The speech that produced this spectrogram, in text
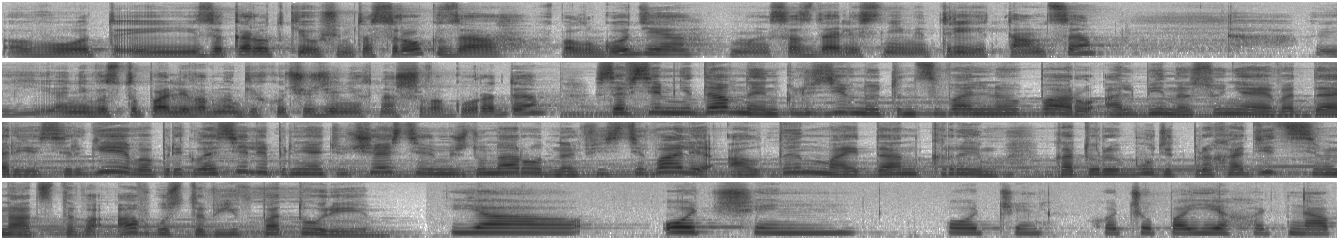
Вот. И за короткий, в общем-то, срок, за полугодие мы создали с ними три танца – и они выступали во многих учреждениях нашего города. Совсем недавно инклюзивную танцевальную пару Альбина Суняева Дарья Сергеева пригласили принять участие в международном фестивале «Алтын Майдан Крым», который будет проходить 17 августа в Евпатории. Я очень, очень хочу поехать на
